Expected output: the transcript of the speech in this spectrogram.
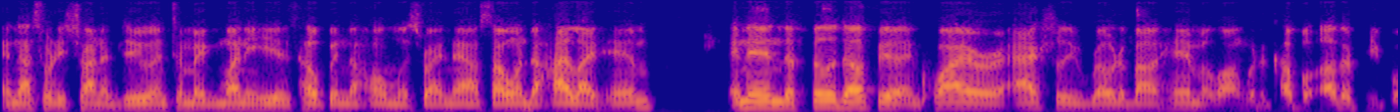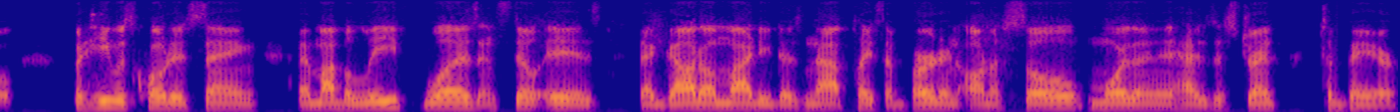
And that's what he's trying to do. And to make money, he is helping the homeless right now. So I wanted to highlight him. And then the Philadelphia Inquirer actually wrote about him along with a couple other people. But he was quoted saying that my belief was and still is that God Almighty does not place a burden on a soul more than it has the strength to bear.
